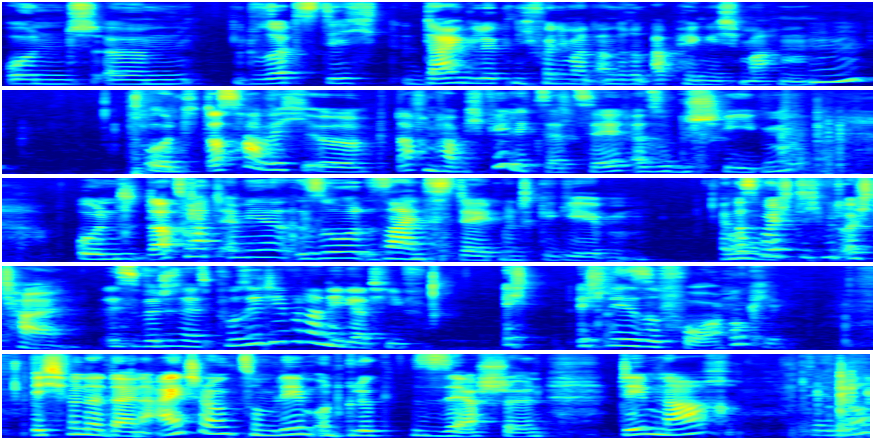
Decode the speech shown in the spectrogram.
Und ähm, du solltest dich dein Glück nicht von jemand anderen abhängig machen. Mhm. Und das habe ich, äh, davon habe ich Felix erzählt, also geschrieben. Und dazu hat er mir so sein Statement gegeben. Und das Oh. möchte ich mit euch teilen. Ist, wird es jetzt positiv oder negativ? Ich, ich lese vor. Okay. Ich finde deine Einstellung zum Leben und Glück sehr schön. Demnach, Dennoch,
